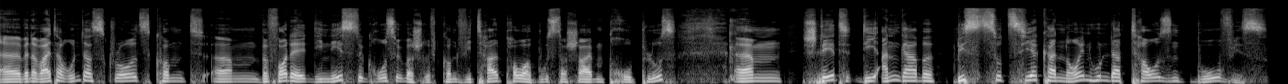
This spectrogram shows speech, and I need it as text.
Äh, wenn du weiter runter scrollst, kommt, ähm, bevor der, die nächste große Überschrift kommt, Vital Power Booster Scheiben Pro Plus, ähm, steht die Angabe bis zu circa 900.000 Bovis.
